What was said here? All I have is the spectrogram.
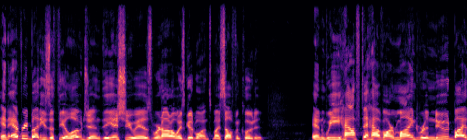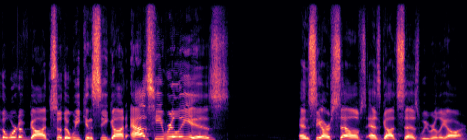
And everybody's a theologian. The issue is we're not always good ones, myself included. And we have to have our mind renewed by the Word of God so that we can see God as He really is and see ourselves as God says we really are.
